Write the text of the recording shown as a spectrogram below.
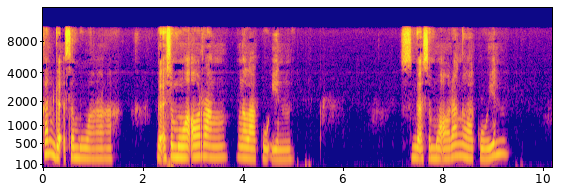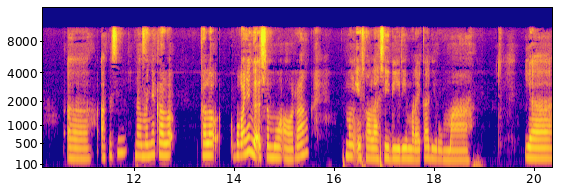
kan nggak semua nggak semua orang ngelakuin nggak semua orang ngelakuin uh, apa sih namanya? Kalau kalau pokoknya nggak semua orang mengisolasi diri mereka di rumah ya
